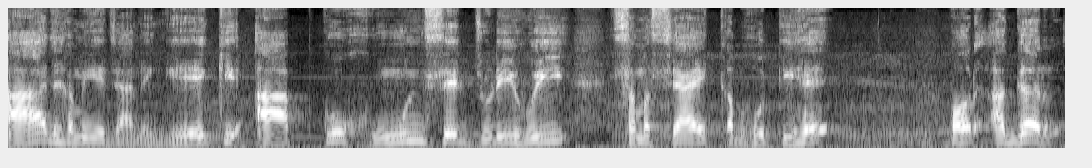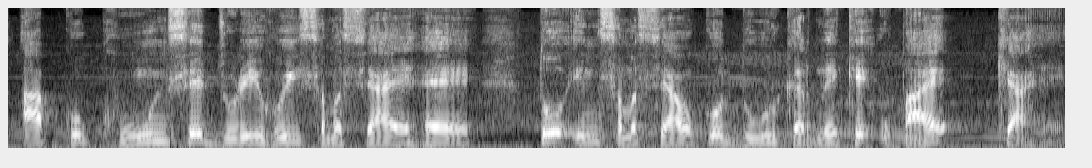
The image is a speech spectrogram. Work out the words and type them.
आज हम ये जानेंगे कि आपको खून से जुड़ी हुई समस्याएँ कब होती हैं और अगर आपको खून से जुड़ी हुई समस्याएँ हैं तो इन समस्याओं को दूर करने के उपाय क्या हैं?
